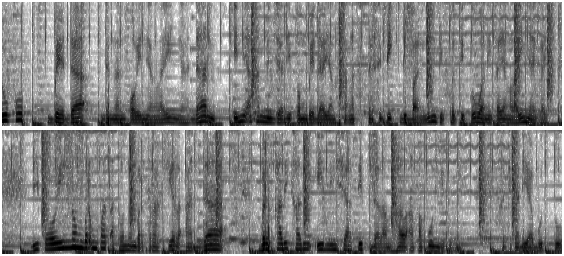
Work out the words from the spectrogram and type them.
Cukup beda dengan poin yang lainnya. Dan ini akan menjadi pembeda yang sangat spesifik dibanding tipe-tipe wanita yang lainnya guys. Di poin nomor 4 atau nomor terakhir ada berkali-kali inisiatif dalam hal apa pun gitu guys. Ketika dia butuh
